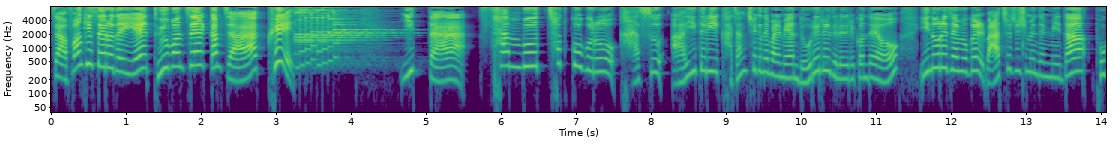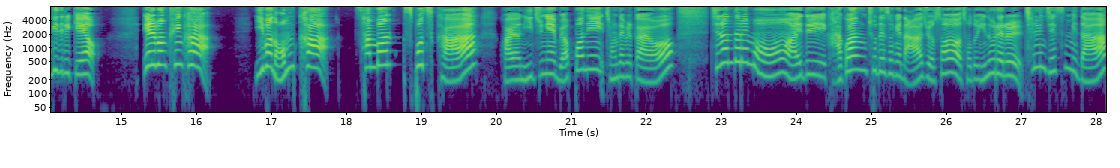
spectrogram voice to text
자, funky Saturday의 두 번째 깜짝 퀴즈! 이따 3부 첫 곡으로 가수 아이들이 가장 최근에 발매한 노래를 들려드릴 건데요. 이 노래 제목을 맞춰주시면 됩니다. 보기 드릴게요. 1번 퀸카, 2번 엄카, 3번 스포츠카. 과연 이 중에 몇 번이 정답일까요? 지난달에 뭐 아이들이 가광 초대석에 나와줘서 저도 이 노래를 challenge 했습니다.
